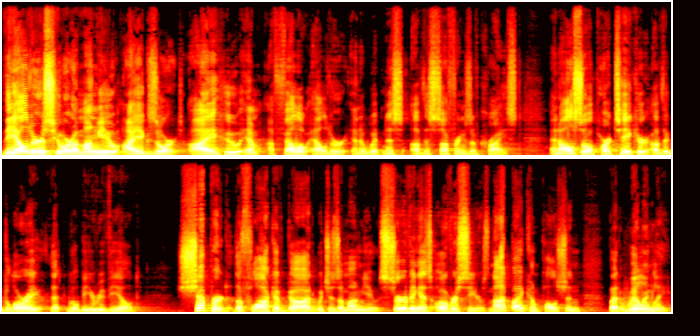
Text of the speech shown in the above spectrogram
The elders who are among you I exhort, I who am a fellow elder and a witness of the sufferings of Christ, and also a partaker of the glory that will be revealed. Shepherd the flock of God which is among you, serving as overseers, not by compulsion, but willingly,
